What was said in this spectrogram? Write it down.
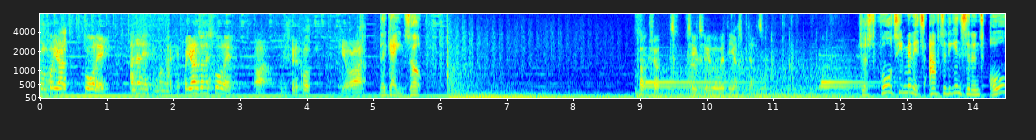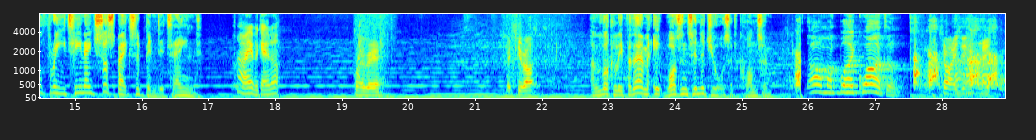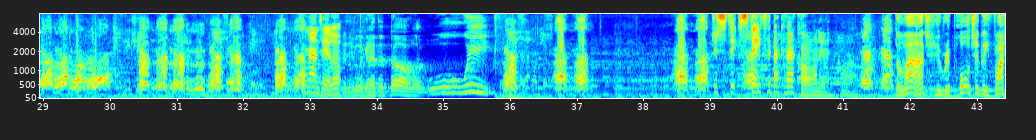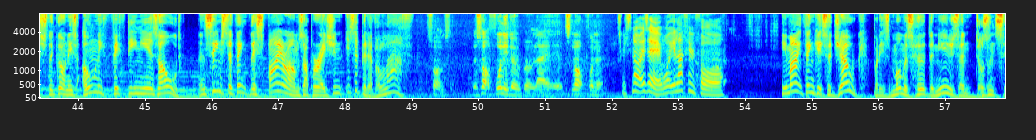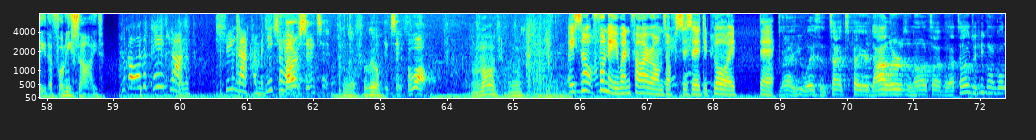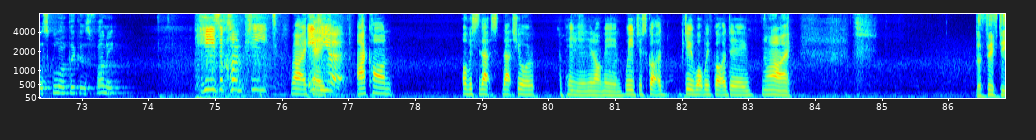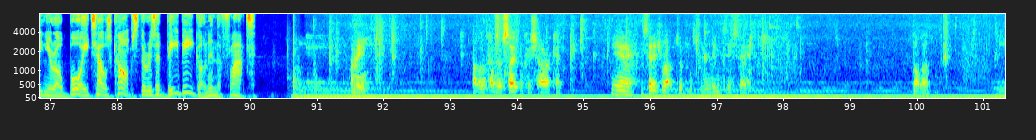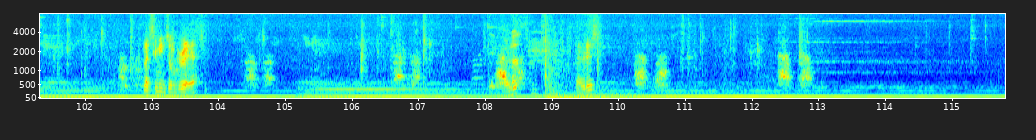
Come put your hands on this wall here. I don't anything wrong. Okay, put your hands on this wall here. Alright, I'm just going to come up. You alright? The game's up. Foxtrot 2-2 were with the hospital. Just 40 minutes after the incident, all three teenage suspects have been detained. Oh, here we go, look. Come over here. Bit right. And luckily for them, it wasn't in the jaws of Quantum. Oh, my boy Quantum. Sorry, he's in Come round here, look. You looking at the dog like, ooh wee. Just stick, stay to the back of our car, on here. The lad who reportedly flashed the gun is only 15 years old and seems to think this firearms operation is a bit of a laugh. That's what I'm saying. It's not funny though, bro. Like, it's not funny. It's not, is it? What are you laughing for? He might think it's a joke, but his mum has heard the news and doesn't see the funny side. Look at all the people on the street like I'm a dickhead. It's embarrassing, isn't it? Yeah, for real. Isn't it? For what? No. It's not funny when firearms officers are deployed. That Nah, you wasting taxpayer dollars and all type. Of, I told you he gonna go to school and think it's funny. He's a complete right, okay. idiot. I can't. Obviously, that's that's your opinion. You know what I mean. We've just got to do what we've got to do. All right. The 15 year old boy tells cops there is a BB gun in the flat. I mean, a look under the sofa cushion, I reckon. Yeah, he said it's wrapped up in something, didn't he? So, not that. Unless he means under here. There you go, look. There it is.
